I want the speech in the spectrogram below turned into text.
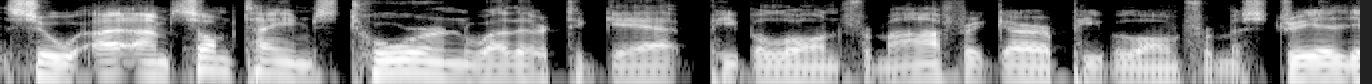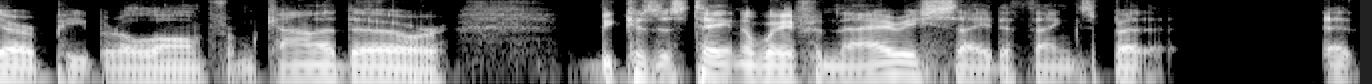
so I, am sometimes torn whether to get people on from Africa or people on from Australia or people on from Canada or because it's taken away from the Irish side of things. But at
